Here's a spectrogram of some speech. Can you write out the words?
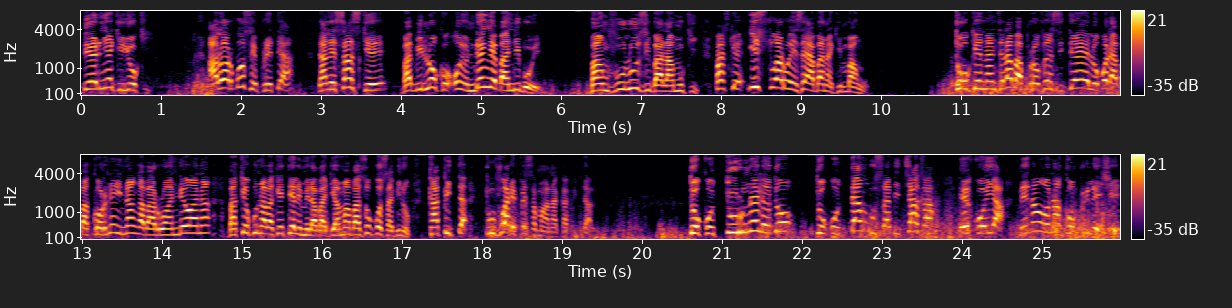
dernier kiyoki. Alors bose prêter hein, dans le sens que babiloko oyo ndenge bandi boye bamvuluzi balamuki. Parce que histoire oyo ya bana kimbangu tokenda nzela baprovince te lokola ya bacorneille nanga barwandais wana bake kuna baketelemela badiama bazokosa bino. Pouvoir epesamaka na capitale tokotourne le dos tokotambusa bitiaka ekoya. Maintenant on a compris le jeu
